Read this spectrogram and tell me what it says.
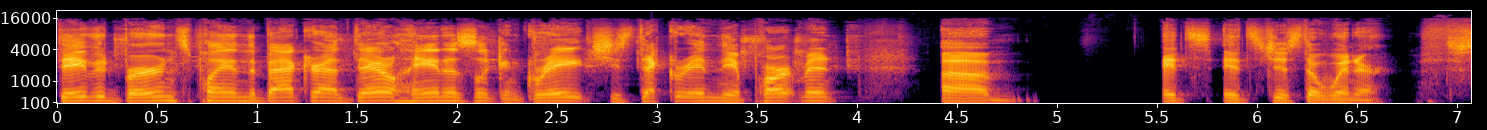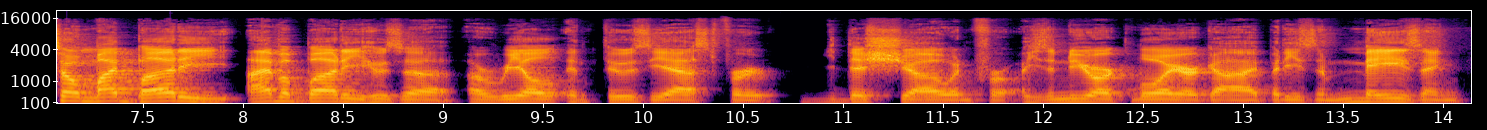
David Byrne's playing in the background. Daryl Hannah's looking great. She's decorating the apartment. Um, it's it's just a winner. So my buddy, I have a buddy who's a, a real enthusiast for this show and for he's a New York lawyer guy, but he's amazing,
